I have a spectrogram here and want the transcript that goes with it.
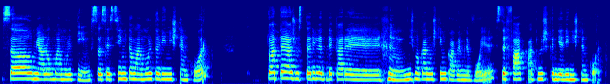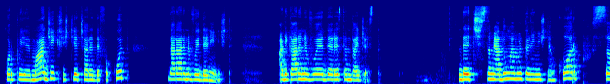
Să îmi aloc mai mult timp, să se simtă mai multă liniște în corp. Toate ajustările de care nici măcar nu știm că avem nevoie, se fac atunci când e liniște în corp. Corpul e magic și știe ce are de făcut, dar are nevoie de liniște. Adică are nevoie de rest and digest. Deci să-mi aduc mai multă liniște în corp, să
